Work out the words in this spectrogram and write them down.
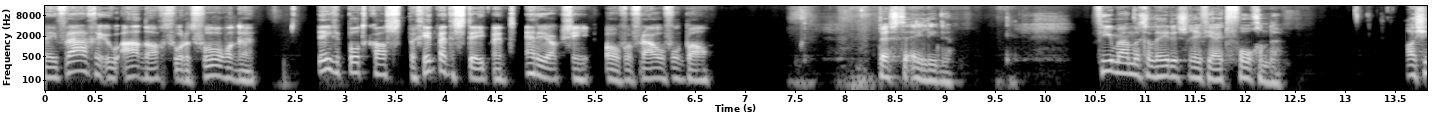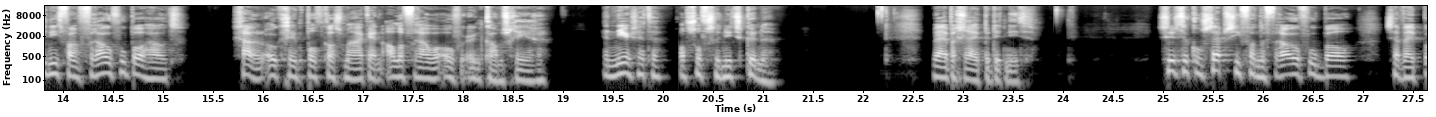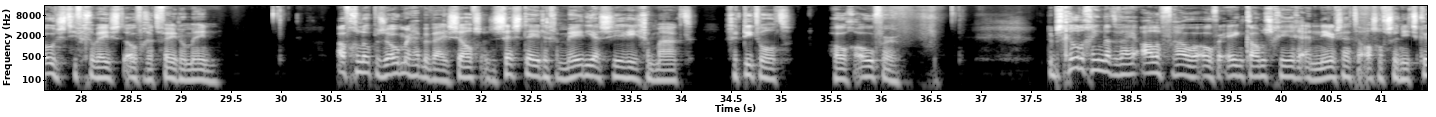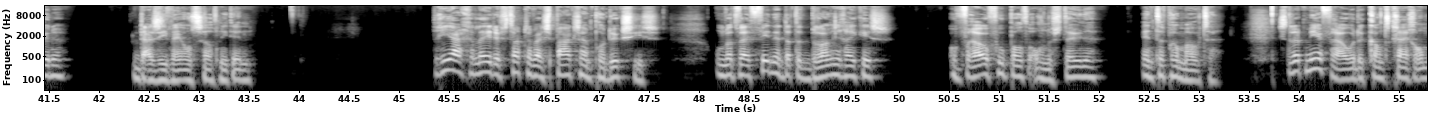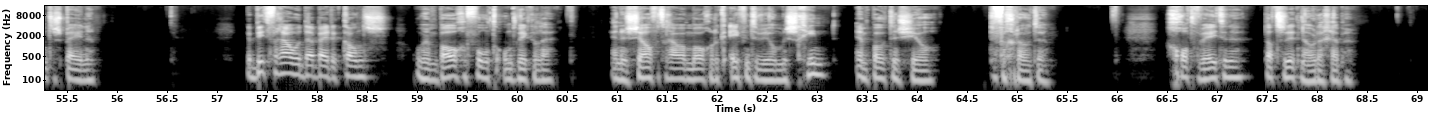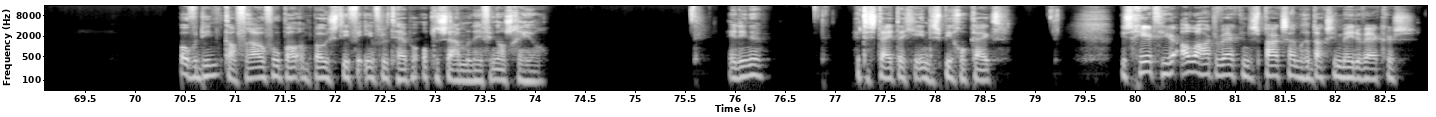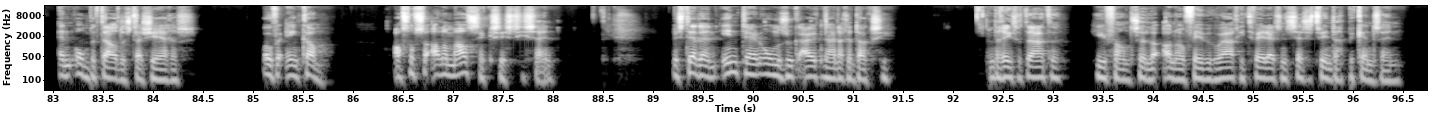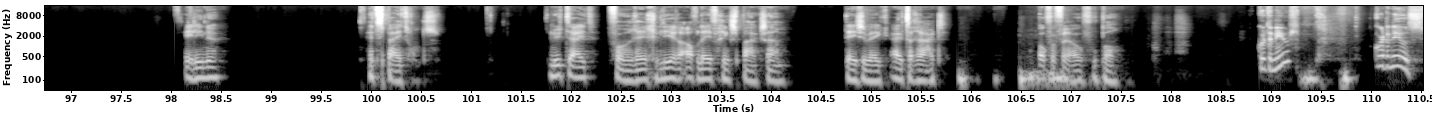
Wij vragen uw aandacht voor het volgende. Deze podcast begint met een statement en reactie over vrouwenvoetbal. Beste Eline. Vier maanden geleden schreef jij het volgende. Als je niet van vrouwenvoetbal houdt, ga dan ook geen podcast maken en alle vrouwen over een kam scheren. En neerzetten alsof ze niets kunnen. Wij begrijpen dit niet. Sinds de conceptie van de vrouwenvoetbal zijn wij positief geweest over het fenomeen. Afgelopen zomer hebben wij zelfs een zesdelige mediaserie gemaakt, getiteld Hoog Over. De beschuldiging dat wij alle vrouwen over één kam scheren en neerzetten alsof ze niets kunnen, daar zien wij onszelf niet in. Drie jaar geleden startten wij Spaakzaam Producties, omdat wij vinden dat het belangrijk is om vrouwenvoetbal te ondersteunen en te promoten, zodat meer vrouwen de kans krijgen om te spelen. Het biedt vrouwen daarbij de kans om hun balgevoel te ontwikkelen en hun zelfvertrouwen mogelijk eventueel misschien en potentieel te vergroten. God wetende dat ze dit nodig hebben. Bovendien kan vrouwenvoetbal een positieve invloed hebben op de samenleving als geheel. Eline, het is tijd dat je in de spiegel kijkt. Je scheert hier alle hardwerkende spaakzame redactiemedewerkers en onbetaalde stagiaires over één kam, alsof ze allemaal seksistisch zijn. We stellen een intern onderzoek uit naar de redactie. De resultaten hiervan zullen anno februari 2026 bekend zijn. Eline, het spijt ons. Nu tijd voor een reguliere aflevering Spaakzaam. Deze week uiteraard over vrouwenvoetbal. Korte nieuws? Korte nieuws.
